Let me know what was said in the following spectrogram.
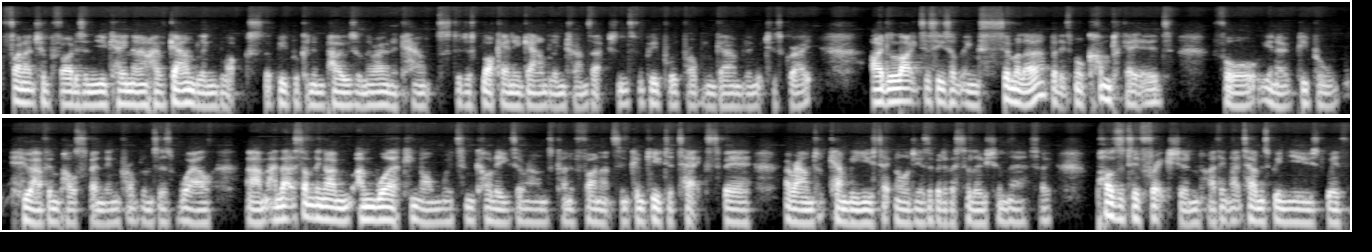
financial providers in the UK now have gambling blocks that people can impose on their own accounts to just block any gambling transactions for people with problem gambling, which is great. I'd like to see something similar, but it's more complicated for you know people who have impulse spending problems as well, um, and that's something I'm I'm working on with some colleagues around kind of finance and computer tech sphere around can we use technology as a bit of a solution there. So positive friction, I think that term's been used with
